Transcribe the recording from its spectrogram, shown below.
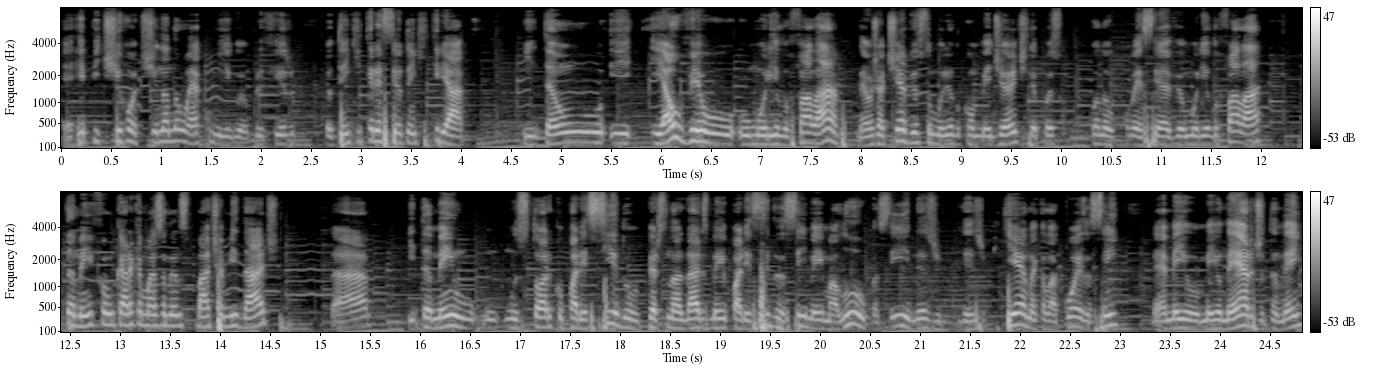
é, repetir rotina não é comigo, eu prefiro, eu tenho que crescer, eu tenho que criar. Então, e, e ao ver o, o Murilo falar, né, eu já tinha visto o Murilo como mediante, depois, quando eu comecei a ver o Murilo falar, também foi um cara que mais ou menos bate a minha idade, tá? E também um, um histórico parecido, personalidades meio parecidas, assim, meio maluco, assim, desde, desde pequeno, aquela coisa, assim é meio, meio nerd também.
